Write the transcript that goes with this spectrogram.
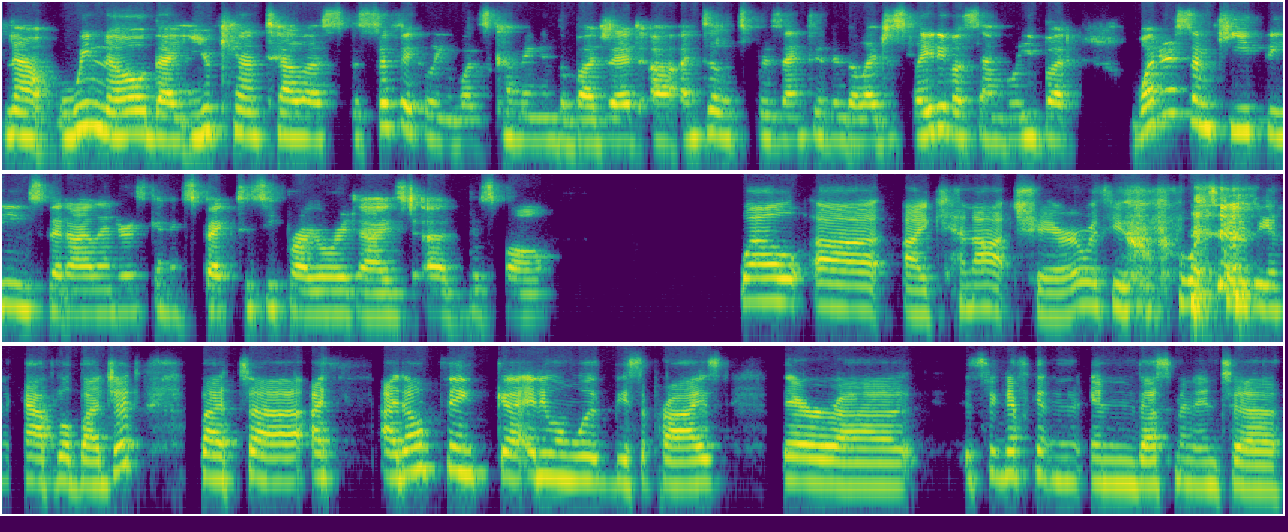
Now we know that you can't tell us specifically what's coming in the budget uh, until it's presented in the legislative assembly but what are some key themes that islanders can expect to see prioritized uh, this fall well, uh, I cannot share with you what's going to be in the capital budget, but uh, I I don't think uh, anyone would be surprised. There uh, is significant investment into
